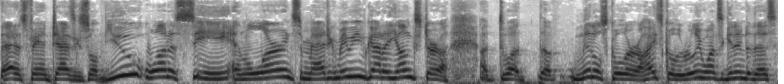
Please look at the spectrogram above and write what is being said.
That is fantastic. So if you want to see and learn some magic, maybe you've got a youngster, a, a, a middle schooler, or a high schooler really wants to get into this.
